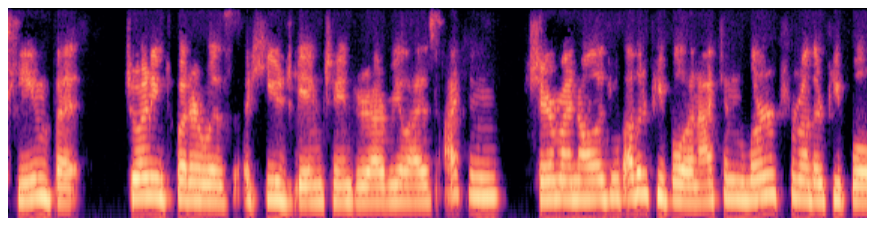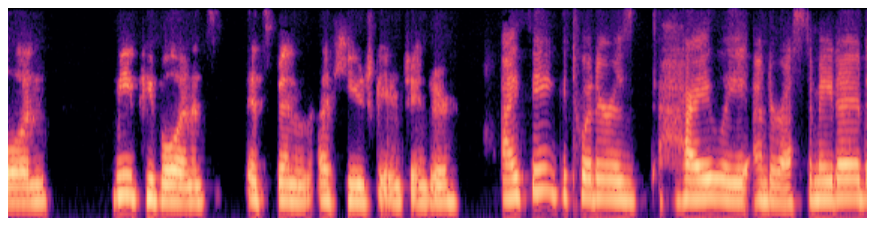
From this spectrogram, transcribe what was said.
team, but joining Twitter was a huge game changer. I realized I can share my knowledge with other people and I can learn from other people and meet people and it's it's been a huge game changer. I think Twitter is highly underestimated.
